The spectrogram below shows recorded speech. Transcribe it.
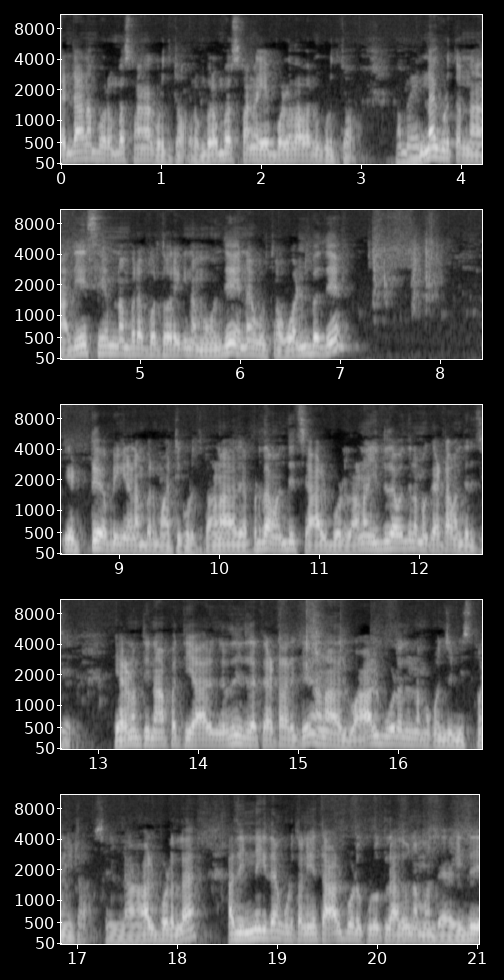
ரெண்டாம் நம்பர் ரொம்ப ஸ்ட்ராங்காக கொடுத்துட்டோம். ரொம்ப ரொம்ப ஸ்ட்ராங்காக ஏ போர்டில் தான் வரும்னு கொடுத்தோம். நம்ம என்ன கொடுத்தோம்னா அதே சேம் நம்பரை பொறுத்த வரைக்கும் நம்ம வந்து என்ன கொடுத்தோம்? ஒன்பது எட்டு அப்படிங்கிற நம்பர் மாற்றி கொடுத்துட்டோம். ஆனால் அது அப்படி தான் வந்துச்சு ஆல் போர்டில் ஆனால் இதில் வந்து நம்ம கரெக்டாக வந்துருச்சு. இரநூத்தி நாற்பத்தி ஆறுங்கிறது இதில் கரெக்டாக இருக்குது ஆனால் அது ஆல் போர்டில் நம்ம கொஞ்சம் மிஸ் பண்ணிட்டோம். சரிங்களா? ஆல் போர்டில் அது இன்றைக்கி தான் கொடுத்தோம். நேற்று ஆல் போர்டு கொடுக்கல. அதுவும் நம்ம அந்த இது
